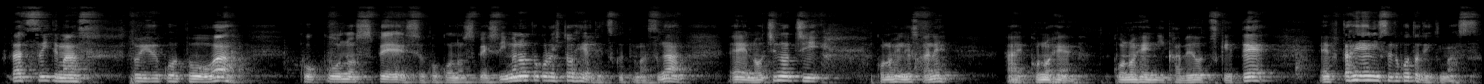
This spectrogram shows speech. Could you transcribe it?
二つついてます。ということは、ここのスペース、ここのスペース、今のところ一部屋で作ってますが、えー、後々、この辺ですかね。はい、この辺。この辺に壁をつけて、え二部屋にすることできます。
